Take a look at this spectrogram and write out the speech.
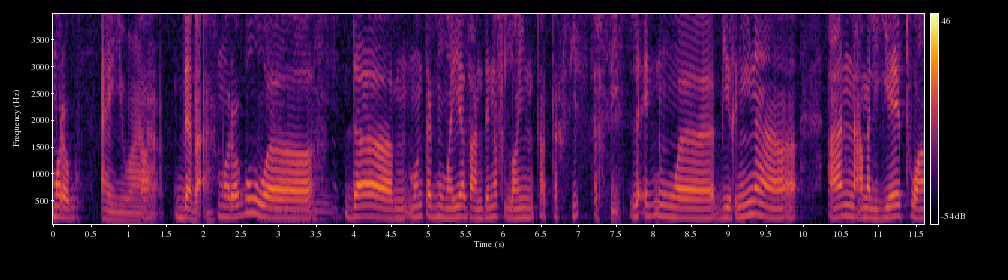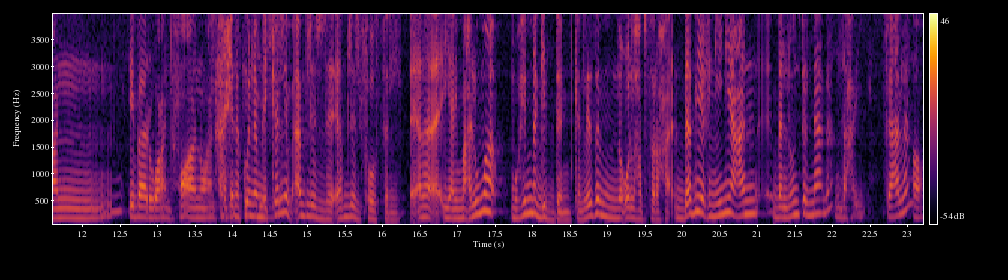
مراجو. أيوه. آه. ده بقى. مراجو آه، ده منتج مميز عندنا في ال line بتاع التخسيس. تخسيس. لأنه آه، بيغنينا عن عمليات وعن إبر وعن حقن وعن حاجات إحنا كنا. بنتكلم قبل قبل الفاصل. أنا يعني معلومة مهمة جدا كان لازم نقولها بصراحة. ده بيغنيني عن بالونه المعده ده حقيقي. فعلا؟ آه.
